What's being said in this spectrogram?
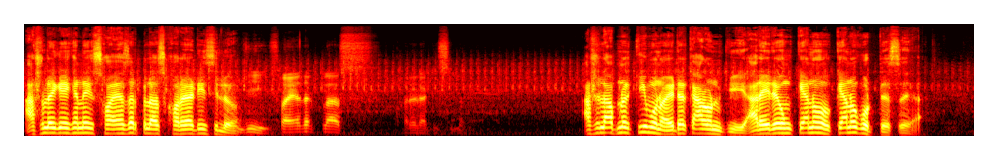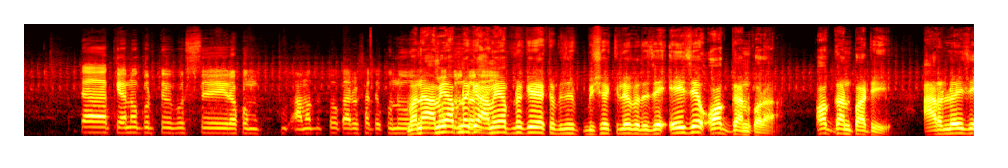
আসলে কি এখানে ছয় হাজার প্লাস খরাটি ছিল? জি ছয় হাজার প্লাস ছিল। আসলে আপনার কি মনে হয় এটার কারণ কি? আর এরকম কেন কেন করতেছে? এটা কেন করতে বসছে এরকম আমাদের তো কারোর সাথে কোনো মানে আমি আপনাকে আমি আপনাকে একটা বিষয়- বিষয় ক্লিয়ার করে দিই যে এই যে অজ্ঞান করা অজ্ঞান পার্টি আর হলো এই যে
